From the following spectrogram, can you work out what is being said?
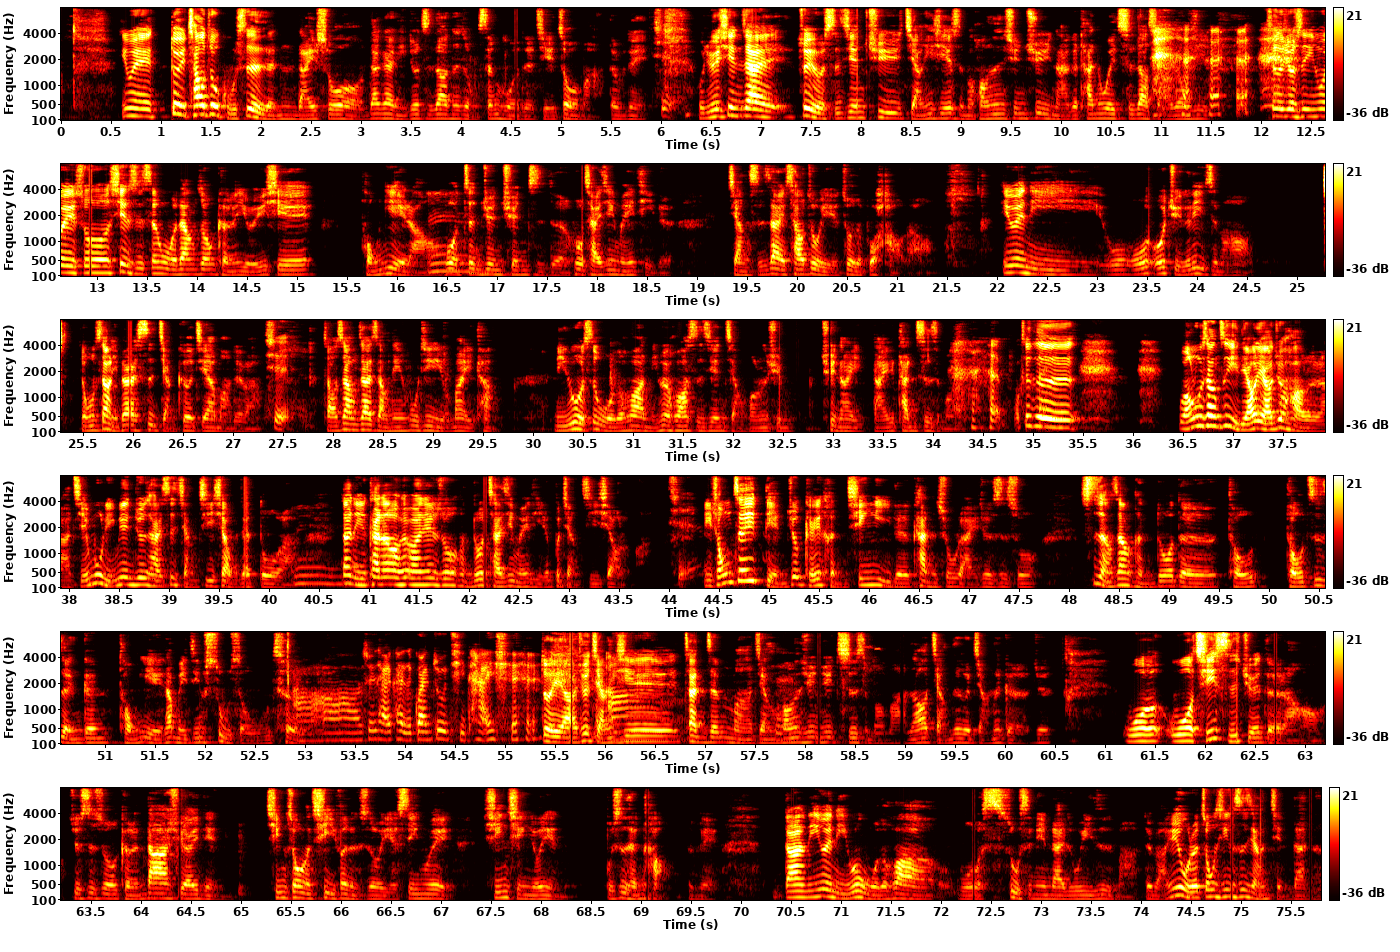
因为对操作股市的人来说，大概你就知道那种生活的节奏嘛，对不对？是。我觉得现在最有时间去讲一些什么黄仁勋去哪个摊位吃到什么东西，这个就是因为说现实生活当中可能有一些同业啦，或证券圈子的，或财经媒体的，讲实在操作也做得不好了。因为你我我我举个例子嘛哈，我们上礼拜四讲客家嘛，对吧？是。早上在涨停附近有卖一趟，你如果是我的话，你会花时间讲黄仁勋去哪里哪一个摊吃什么吗？这个网络上自己聊聊就好了啦。节目里面就是还是讲绩效比较多啦。嗯。但你看到会发现说，很多财经媒体也不讲绩效了嘛。是。你从这一点就可以很轻易的看出来，就是说市场上很多的投。投资人跟同业，他们已经束手无策了啊，所以才开始关注其他一些。对呀、啊，就讲一些战争嘛，讲黄仁勋去吃什么嘛，然后讲这个讲那个，就我我其实觉得啦哦，就是说可能大家需要一点轻松的气氛的时候，也是因为心情有点不是很好，对不对？当然，因为你问我的话，我数十年来如一日嘛，对吧？因为我的中心思想很简单呢。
